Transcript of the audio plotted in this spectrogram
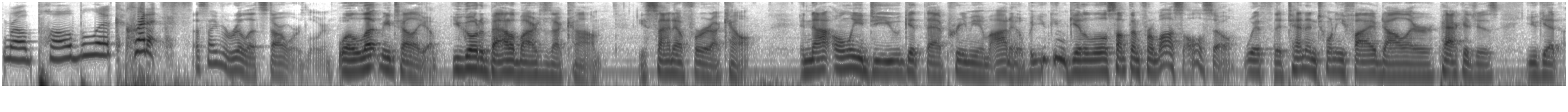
Republic credits. That's not even real. That's Star Wars, Logan. Well, let me tell you. You go to battlebards.com, you sign up for an account, and not only do you get that premium audio, but you can get a little something from us also. With the 10 and $25 packages, you get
